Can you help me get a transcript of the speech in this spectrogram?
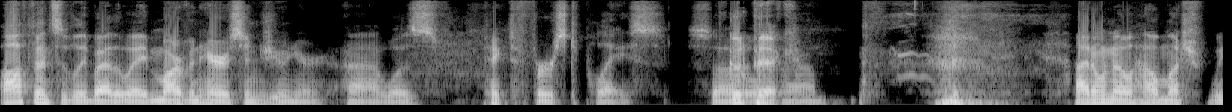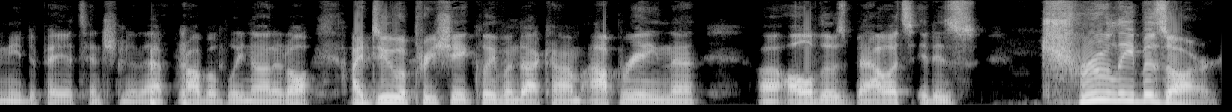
offensively by the way marvin harrison jr uh, was picked first place so good pick um, I don't know how much we need to pay attention to that. Probably not at all. I do appreciate Cleveland.com operating that uh, all of those ballots. It is truly bizarre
